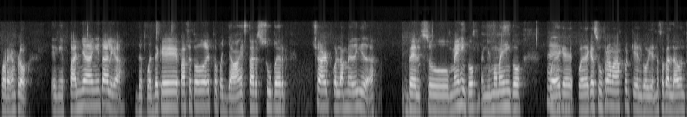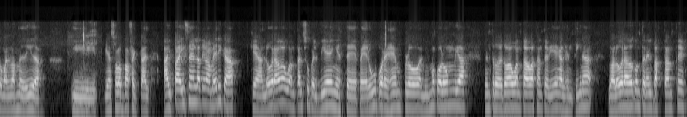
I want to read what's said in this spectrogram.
por ejemplo, en España, en Italia, después de que pase todo esto, pues ya van a estar súper sharp con las medidas. Versus México, el mismo México, puede, eh. que, puede que sufra más porque el gobierno se ha tardado en tomar más medidas y, y eso los va a afectar. Hay países en Latinoamérica que han logrado aguantar súper bien. Este, Perú, por ejemplo, el mismo Colombia, dentro de todo ha aguantado bastante bien. Argentina lo ha logrado contener bastante,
